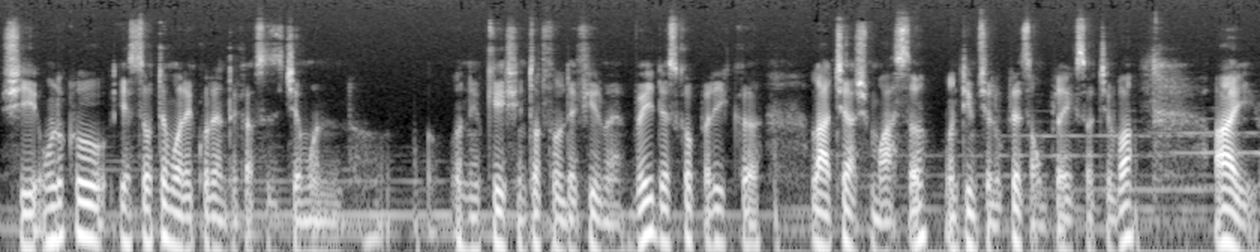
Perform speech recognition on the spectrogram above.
Și un lucru este o temă recurentă, ca să zicem, în, în UK și în tot felul de filme. Vei descoperi că la aceeași masă, în timp ce lucrezi sau un proiect sau ceva, ai,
